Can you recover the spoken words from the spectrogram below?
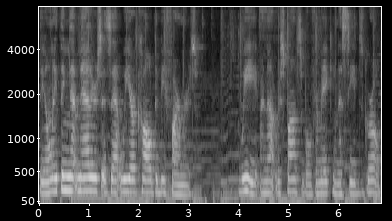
The only thing that matters is that we are called to be farmers. We are not responsible for making the seeds grow.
